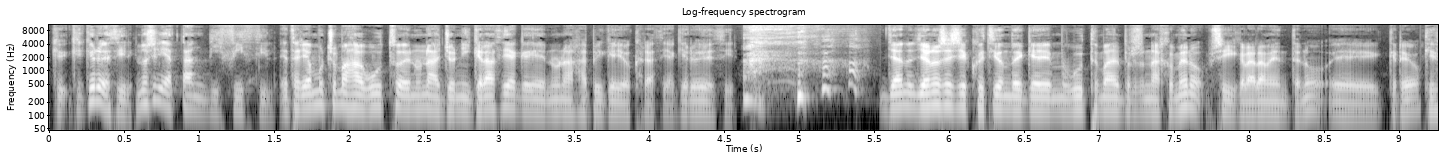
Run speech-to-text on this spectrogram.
que- que quiero decir? No sería tan difícil. Estaría mucho más a gusto en una Johnny Gracia que en una Happy Chaos Gracia, quiero decir. Ya no, ya no sé si es cuestión de que me guste más el personaje o menos. Sí, claramente, ¿no? Eh, creo que,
